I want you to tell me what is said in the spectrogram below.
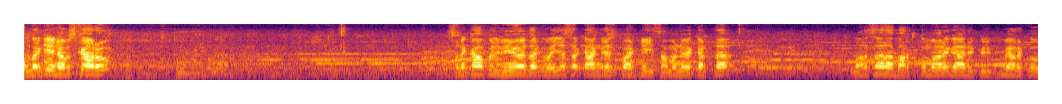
అందరికీ నమస్కారం. అనకాపల్లి నియోజకవర్గ వైఎస్ఆర్ కాంగ్రెస్ పార్టీ సమన్వయకర్త మనసాల భరత్ కుమార్ గారి పిలుపు మేరకు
